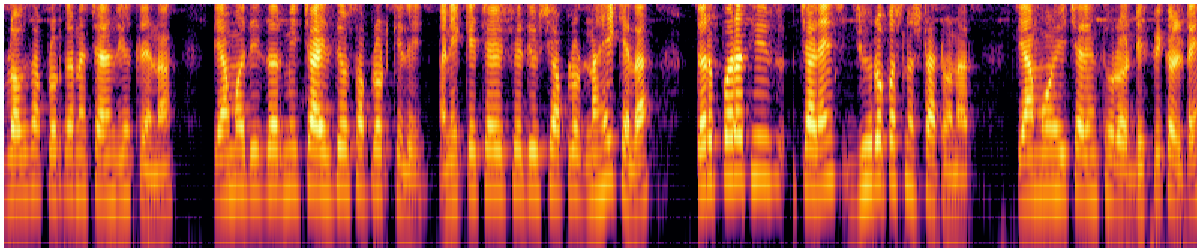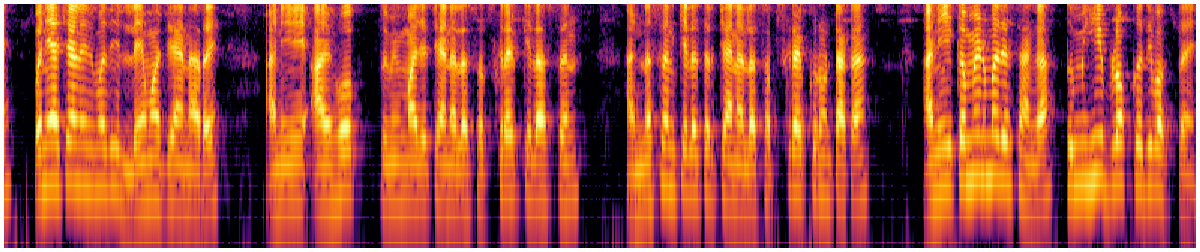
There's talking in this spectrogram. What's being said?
ब्लॉग्स अपलोड करण्याचे चॅलेंज घेतले ना त्यामध्ये जर मी चाळीस दिवस अपलोड केले आणि एक्केचाळीसव्या दिवशी अपलोड नाही केला तर परत ही चॅलेंज झिरोपासून स्टार्ट होणार. त्यामुळे ही चॅलेंज थोडं डिफिकल्ट आहे. पण या चॅलेंजमध्ये लय मजा येणार आहे. आणि आय होप तुम्ही माझ्या चॅनलला सबस्क्राईब केलं असेल आणि नसन केलं तर चॅनलला सबस्क्राईब करून टाका. आणि कमेंटमध्ये सांगा तुम्ही ही ब्लॉग कधी बघताय?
